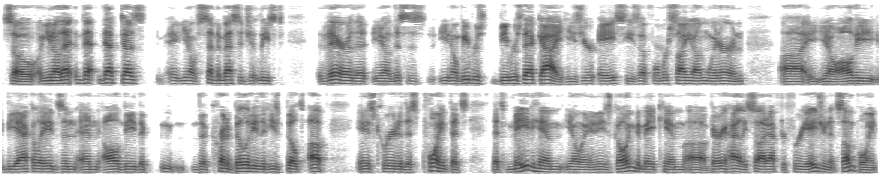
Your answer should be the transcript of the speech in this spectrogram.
So you know that that that does you know send a message at least there that you know this is you know Bieber's Bieber's that guy. He's your ace. He's a former Cy Young winner, and uh, you know all the the accolades and and all the the the credibility that he's built up in his career to this point. That's that's made him you know and is going to make him a very highly sought after free agent at some point.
